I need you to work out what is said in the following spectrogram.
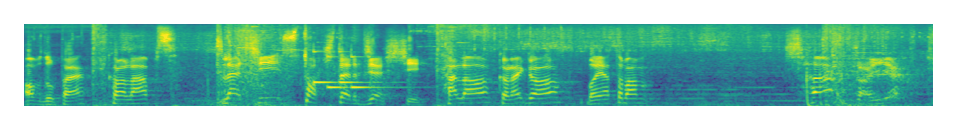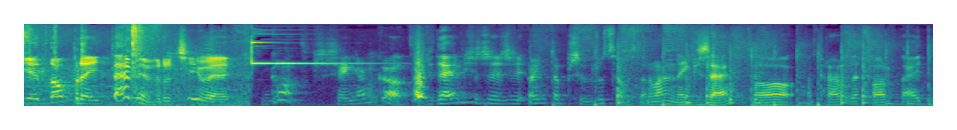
O w dupę. Kolaps. Leci. 140. Halo, kolego? Bo ja to mam Czarda, jakie dobre itemy wróciły. God, przysięgam God. Wydaje mi się, że jeżeli oni to przywrócą w normalnej grze, to naprawdę Fortnite...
